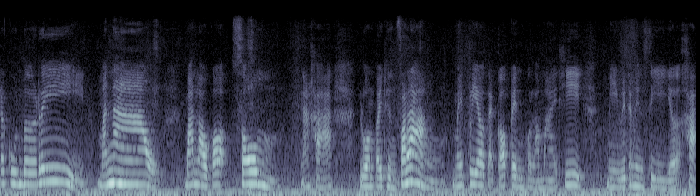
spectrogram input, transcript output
ตระกูลเบอร์รี่ มะนาว บ้านเราก็ส้มนะคะ รวมไปถึงฝรั่งไม่เปรี้ยวแต่ก็เป็นผลไม้ที่มีวิตามินซีเยอะค่ะ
